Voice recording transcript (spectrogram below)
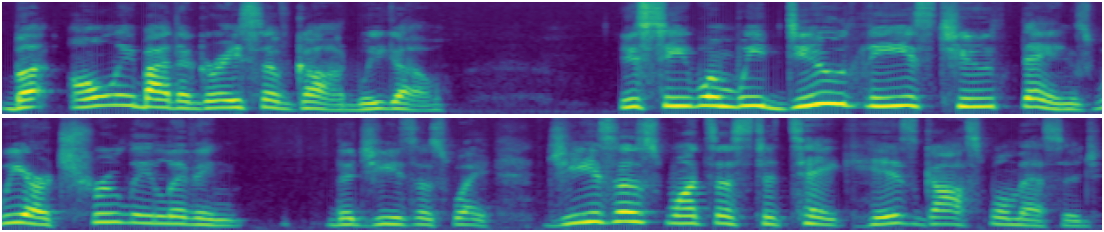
but only by the grace of God we go. You see, when we do these two things, we are truly living the Jesus way. Jesus wants us to take his gospel message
